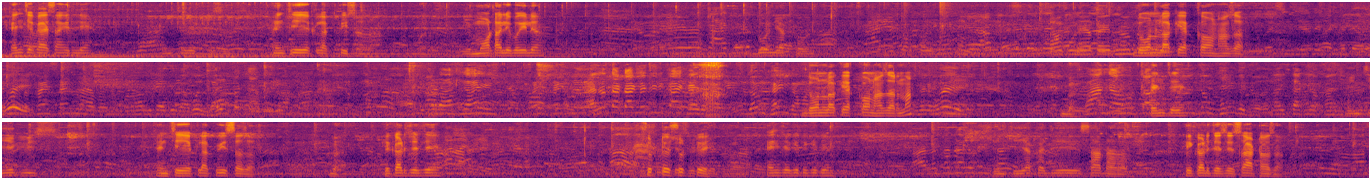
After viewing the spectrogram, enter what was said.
ह्यांचे काय सांगितले? यांचे एकतीस आहेत. ह्यांचे एक लाख तीस हजार. बरं हे मोठाले बैल. दोन नव्हतं? दोन लाख एक्कावन्न हजार. दोन लाख एक्कावन्न हजार ना? बरं. त्यांचे? यांची एकवीस. त्यांचे एक लाख वीस हजार. बरं. तिकडचे जे? सुट्टे सुट्टे. त्यांचे किती किती? त्यांची एकाचे साठ हजार. तिकडच्याचे साठ हजार.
